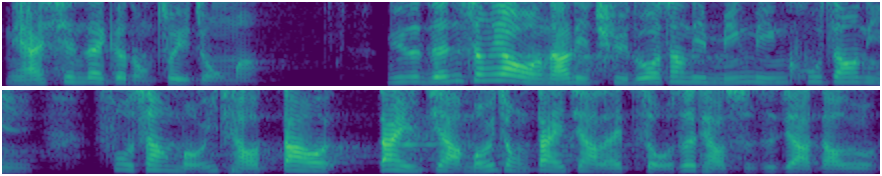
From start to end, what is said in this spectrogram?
你还陷在各种罪中吗？你的人生要往哪里去？如果上帝明明呼召你付上某一条道代价，某一种代价来走这条十字架的道路，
